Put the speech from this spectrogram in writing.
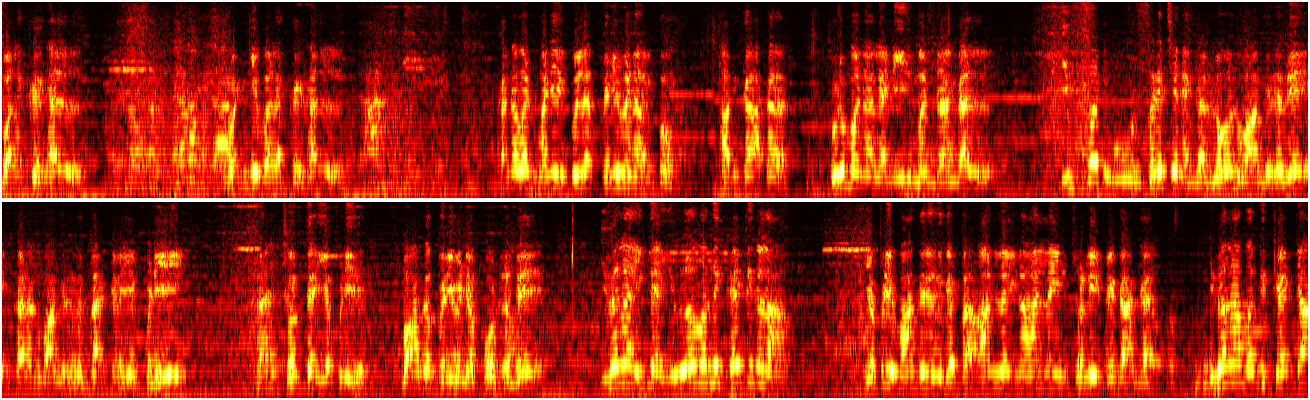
வழக்குகள் வங்கி வழக்குகள். கணவன் மனைவிக்குள்ள பிரிவினை இருக்கும். அதுக்காக குடும்ப நல நீதிமன்றங்கள். இப்படி ஒரு பிரச்சனைங்க. லோன் வாங்குறது கடன் வாங்குறது பேங்க்ல எப்படி? சொத்தை எப்படி பாக பிரிவினை போடுறது? இதெல்லாம் இங்க இதெல்லாம் வந்து கேட்டுக்கலாம். எப்படி வாங்குறதுக்கு இப்ப ஆன்லைன் ஆன்லைன் சொல்லிட்டு இருக்காங்க. இதெல்லாம் வந்து கேட்டா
